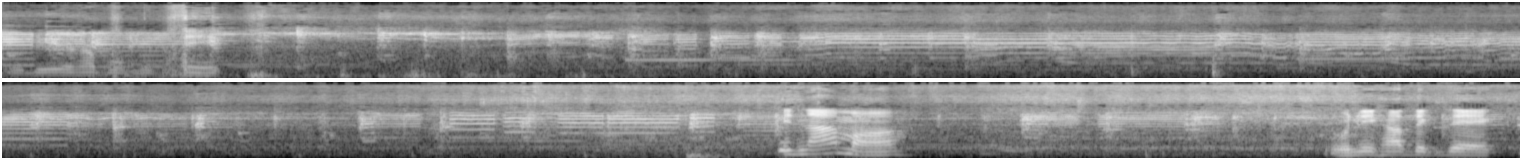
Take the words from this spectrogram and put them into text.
ดูดีครับผมเด็ก กินน้ำเหรอดูนี่ครับเด็กๆ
